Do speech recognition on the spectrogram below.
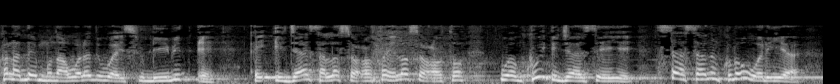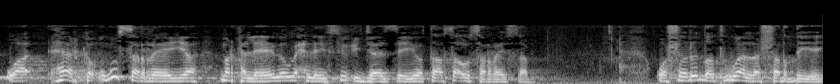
kol hadday munaawaladu waa isu dhiibid eh ay ijaasa la socoto la socoto waan ku ijaaseeyey. Sidaasaanan kuma wariyaa waa heerka ugu sarreeya marka la eego wax laysu ijaaseeyo taasaa u sarraysa washuridatu waa la shardiyey.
